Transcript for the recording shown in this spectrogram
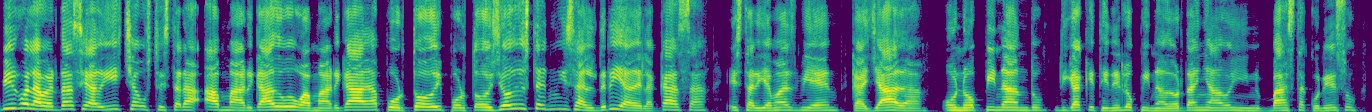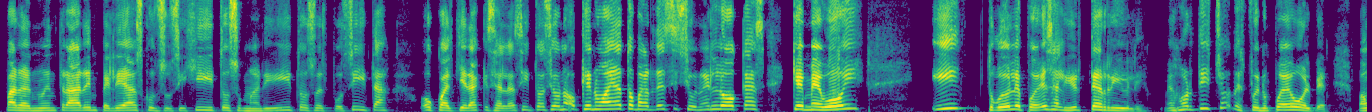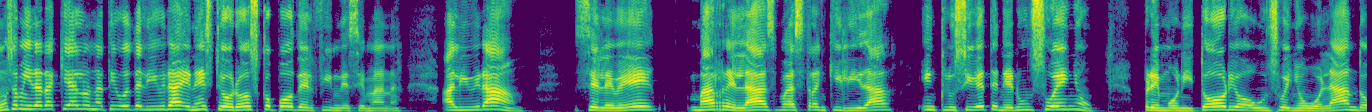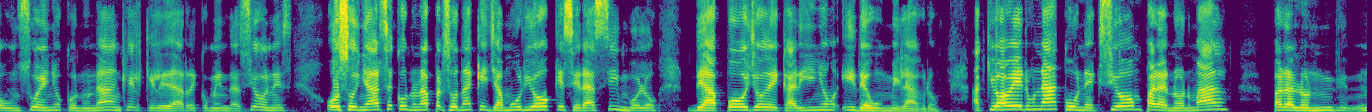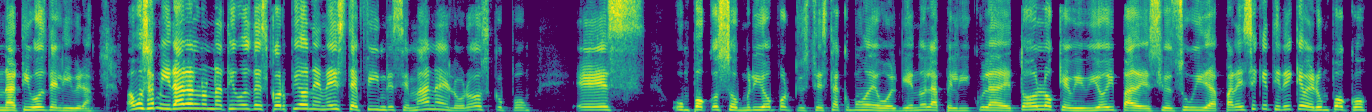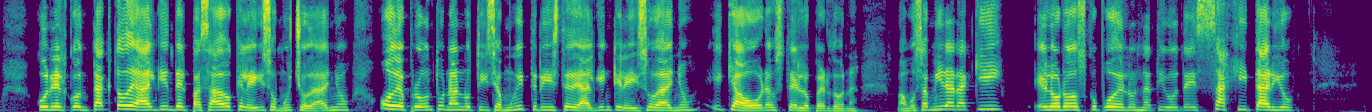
Virgo, la verdad sea dicha, usted estará amargado o amargada por todo y por todos. Yo de usted ni saldría de la casa, estaría más bien callada o no opinando. Diga que tiene el opinador dañado y basta con eso para no entrar en peleas con sus hijitos, su maridito, su esposita o cualquiera que sea la situación o que no vaya a tomar decisiones locas, que me voy y todo le puede salir terrible. Mejor dicho, después no puede volver. Vamos a mirar aquí a los nativos de Libra en este horóscopo del fin de semana. A Libra se le ve más relaz, más tranquilidad, inclusive tener un sueño premonitorio, un sueño volando, un sueño con un ángel que le da recomendaciones, o soñarse con una persona que ya murió, que será símbolo de apoyo, de cariño y de un milagro. Aquí va a haber una conexión paranormal para los nativos de Libra. Vamos a mirar a los nativos de Escorpión en este fin de semana. El horóscopo es un poco sombrío porque usted está como devolviendo la película de todo lo que vivió y padeció en su vida. Parece que tiene que ver un poco con el contacto de alguien del pasado que le hizo mucho daño o de pronto una noticia muy triste de alguien que le hizo daño y que ahora usted lo perdona. Vamos a mirar aquí el horóscopo de los nativos de Sagitario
